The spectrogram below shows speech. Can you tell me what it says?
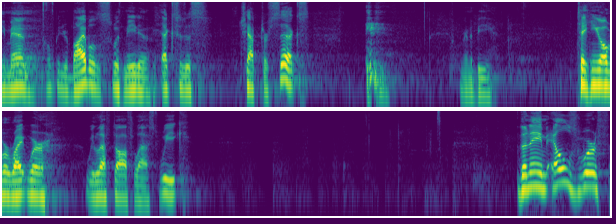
Amen. Open your Bibles with me to Exodus chapter 6. We're going to be taking over right where we left off last week. The name Ellsworth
